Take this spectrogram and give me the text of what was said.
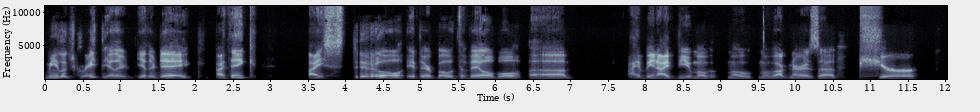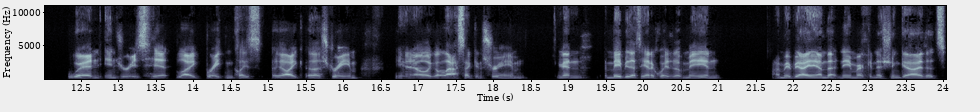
I mean, he looked great the other the other day. I think I still, if they're both available, uh, I mean, I view Mo Mo Mo Wagner as a pure when injuries hit, like breaking place, like a stream, you know, like a last second stream, and maybe that's antiquated of me, and maybe I am that name recognition guy that's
